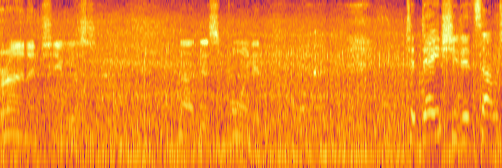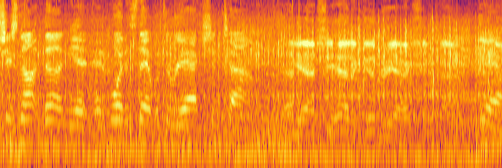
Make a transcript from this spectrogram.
run and she was not disappointed. Today she did something she's not done yet. And what is that with the reaction time? Yeah, she had a good reaction time. Yeah.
